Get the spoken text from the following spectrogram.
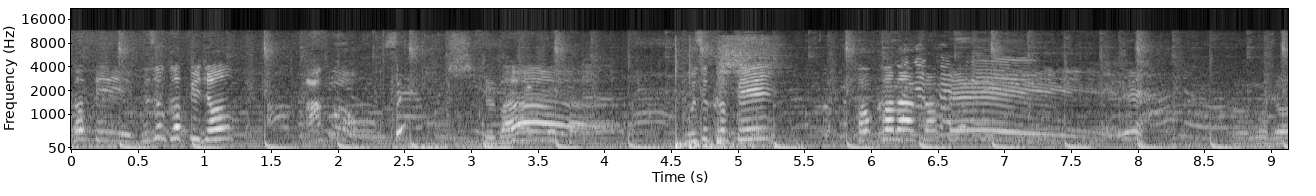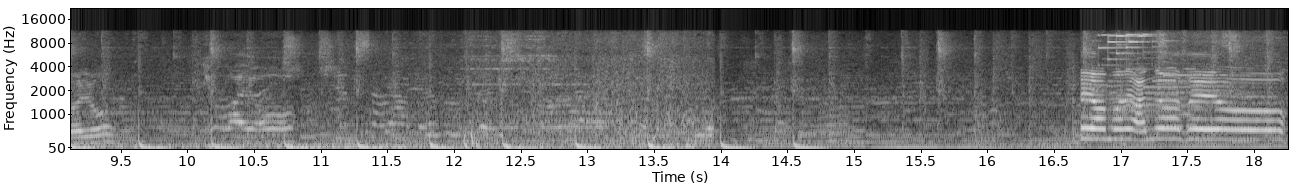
커피 무슨 커피죠? 망고. 출발. 무슨 커피? 코코넛 커피. 네. 너무 좋아요. 네, 어머니 안녕하세요.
